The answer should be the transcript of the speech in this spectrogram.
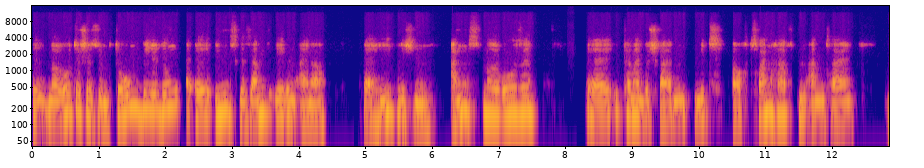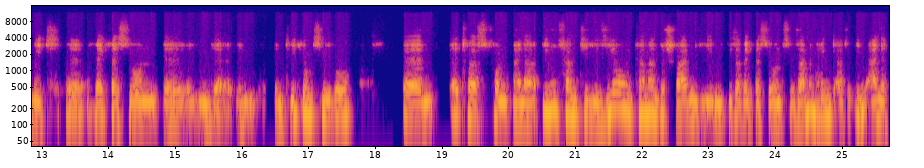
äh, neurotische Symptombildung, äh, insgesamt eben einer erheblichen Angstneurose, äh, kann man beschreiben, mit auch zwanghaften Anteilen, mit äh, Regression äh, in der, im Entwicklungsniveau. Ähm, etwas von einer Infantilisierung kann man beschreiben, die mit dieser Regression zusammenhängt, also in eine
